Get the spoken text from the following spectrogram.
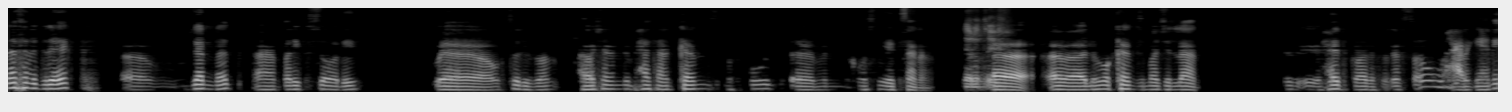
ناثان دريك آه جند عن طريق سولي آه وسوليفان. علشان نبحث عن كنز مفقود آه من 500 سنة. يا لطيف. آه آه اللي هو كنز ماجلان. حيذكر هذا في القصة وحرق يعني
